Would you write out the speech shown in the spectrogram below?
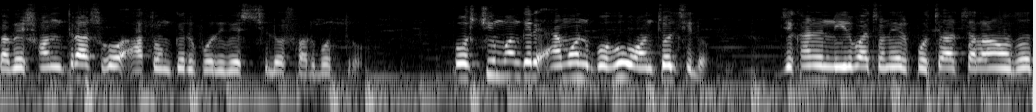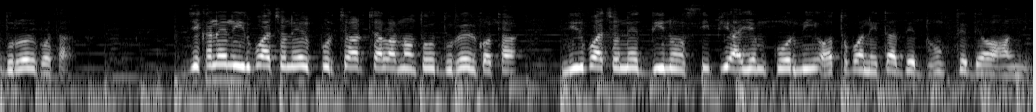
তবে সন্ত্রাস ও আতঙ্কের পরিবেশ ছিল সর্বত্র। পশ্চিমবঙ্গের এমন বহু অঞ্চল ছিল, যেখানে নির্বাচনের প্রচার চালানো তো দূরের কথা। যেখানে নির্বাচনের প্রচার চালানো তো দূরের কথা, নির্বাচনের দিনও সিপিআইএম কর্মী অথবা নেতাদের ঢুকতে দেওয়া হয়নি।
